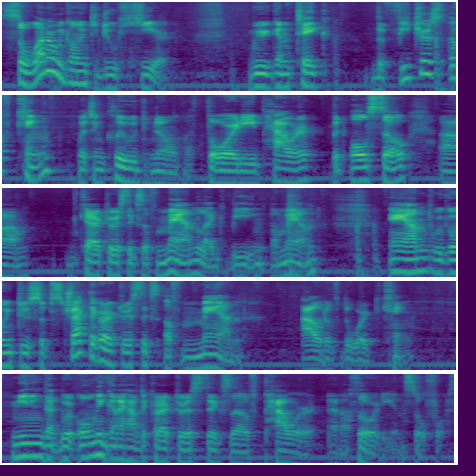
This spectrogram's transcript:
So what are we going to do here? We're going to take the features of king, which include, you know, authority, power, but also um, characteristics of man, like being a man. And we're going to subtract the characteristics of man out of the word king, meaning that we're only going to have the characteristics of power and authority and so forth.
